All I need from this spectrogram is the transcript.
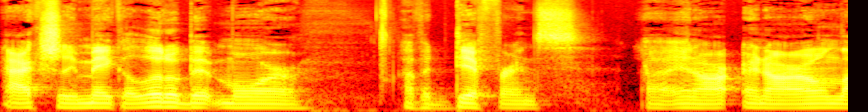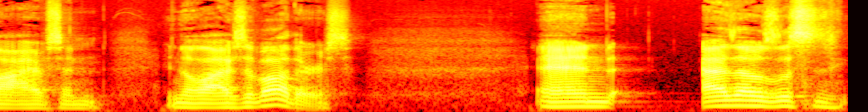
actually make a little bit more of a difference uh, in our in our own lives and in the lives of others. And as I was listening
